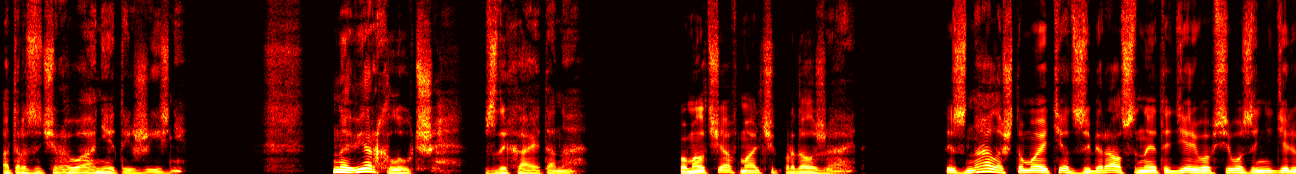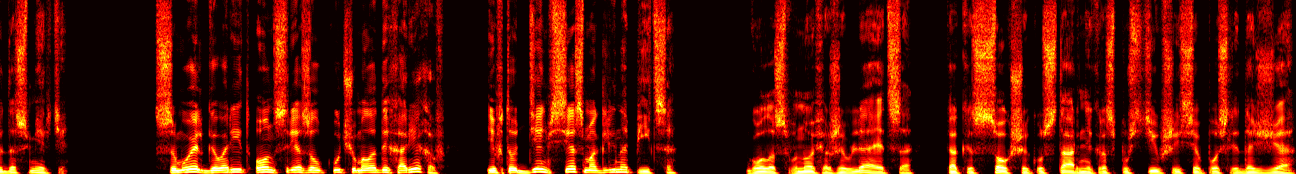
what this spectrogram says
от разочарования этой жизни. «Наверх лучше», — вздыхает она. Помолчав, мальчик продолжает. «Ты знала, что мой отец забирался на это дерево всего за неделю до смерти? Самуэль говорит, он срезал кучу молодых орехов, и в тот день все смогли напиться». Голос вновь оживляется, как иссохший кустарник, распустившийся после дождя.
